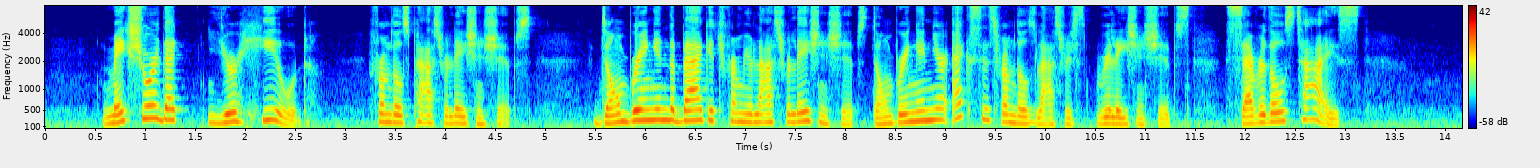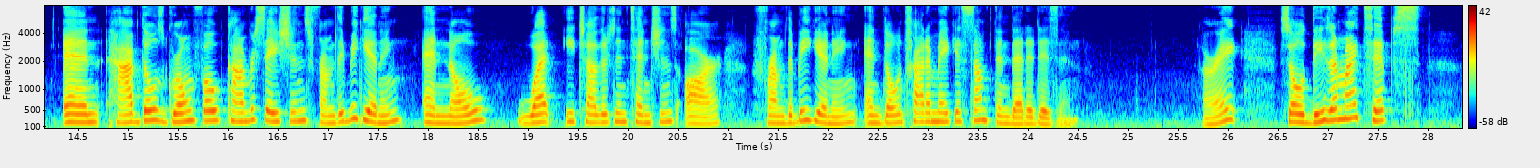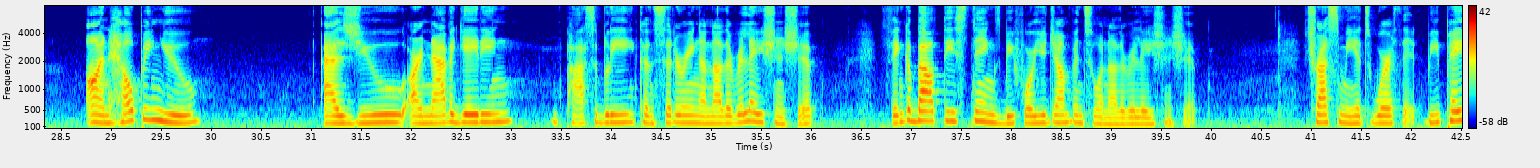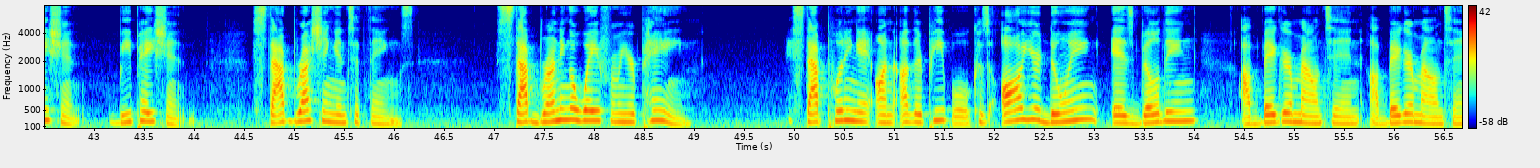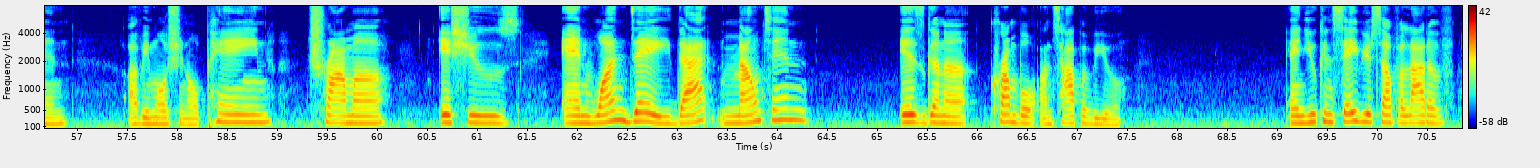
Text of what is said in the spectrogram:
make sure that you're healed from those past relationships. Don't bring in the baggage from your last relationships. Don't bring in your exes from those last re- relationships. Sever those ties. And have those grown folk conversations from the beginning and know what each other's intentions are from the beginning and don't try to make it something that it isn't. All right? So these are my tips on helping you as you are navigating possibly considering another relationship, think about these things before you jump into another relationship. Trust me, it's worth it. Be patient. Be patient. Stop rushing into things. Stop running away from your pain. Stop putting it on other people because all you're doing is building a bigger mountain, a bigger mountain of emotional pain, trauma, issues, and one day that mountain is gonna crumble on top of you. And you can save yourself a lot of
